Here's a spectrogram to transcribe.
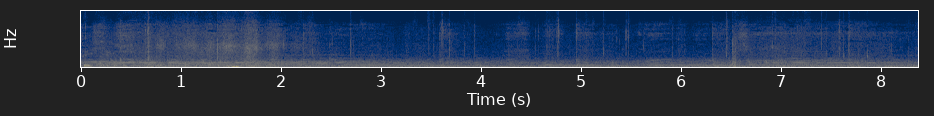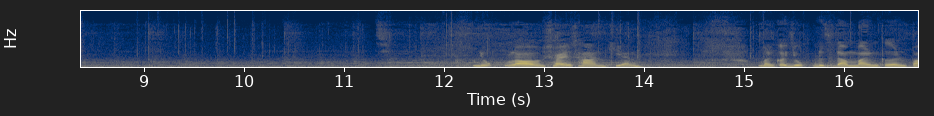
สีเขียวยุคเราใช้ฐานเขียน มันก็ยุคดึกดำบรรพ์เกินไป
